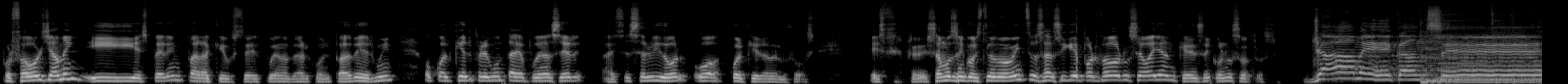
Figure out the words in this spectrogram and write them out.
Por favor, llamen y esperen para que ustedes puedan hablar con el Padre Erwin o cualquier pregunta que puedan hacer a este servidor o a cualquiera de los dos. Es, regresamos en cuestión de momentos, así que por favor no se vayan, quédense con nosotros. Ya me cansé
